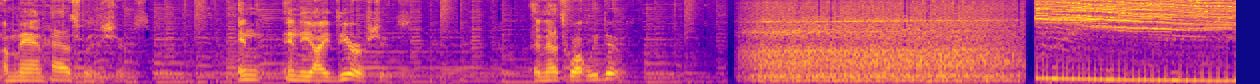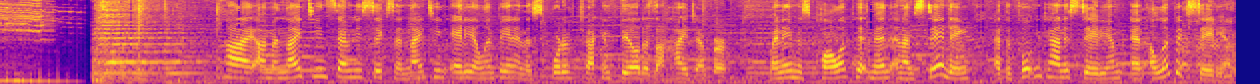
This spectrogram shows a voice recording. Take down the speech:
a man has for his shoes, in, in the idea of shoes. And that's what we do. Hi, I'm a 1976 and 1980 Olympian in the sport of track and field as a high jumper. My name is Paula Pittman and I'm standing at the Fulton County Stadium and Olympic Stadium.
